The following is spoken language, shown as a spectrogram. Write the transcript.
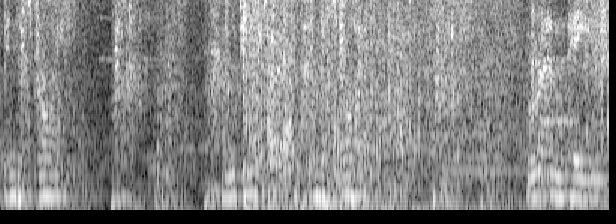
been destroyed. Blue Team's turret has been destroyed. Rampage.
